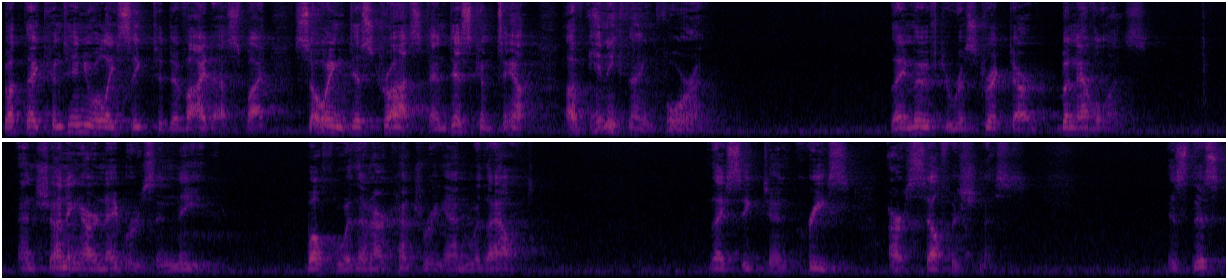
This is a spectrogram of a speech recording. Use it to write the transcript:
But they continually seek to divide us by sowing distrust and discontent of anything foreign. They move to restrict our benevolence and shunning our neighbors in need, both within our country and without. they seek to increase our selfishness. Is this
